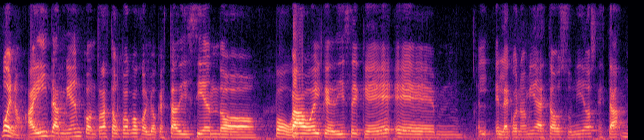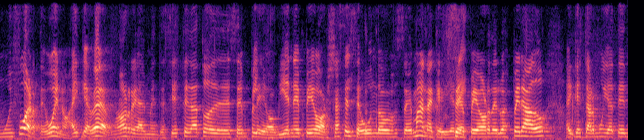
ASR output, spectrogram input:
Bueno, ahí también contrasta un poco con lo que está diciendo Powell, que dice que eh, la economía de Estados Unidos está muy fuerte. Bueno, hay que ver, ¿no? Realmente, si este dato de desempleo viene peor, ya es el segundo semana que viene peor de lo esperado, hay que estar muy atentos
